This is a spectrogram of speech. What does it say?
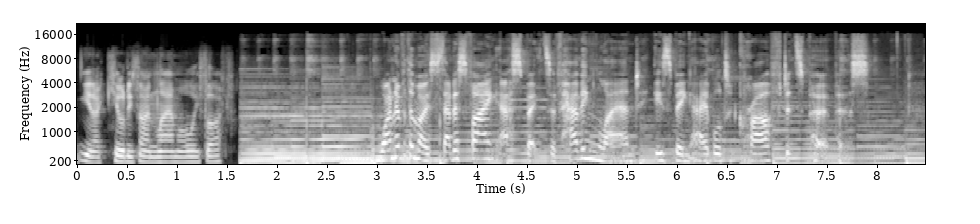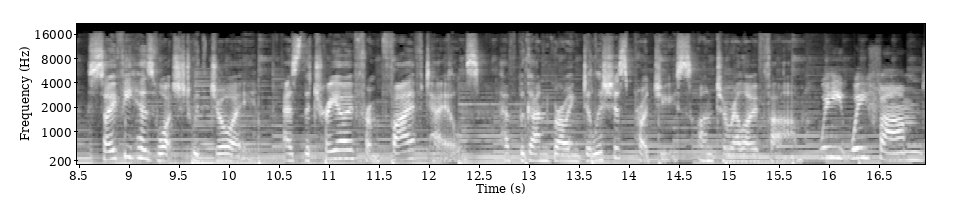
you know killed his own lamb all his life. One of the most satisfying aspects of having land is being able to craft its purpose. Sophie has watched with joy as the trio from Five Tails have begun growing delicious produce on Torello Farm. We, we farmed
